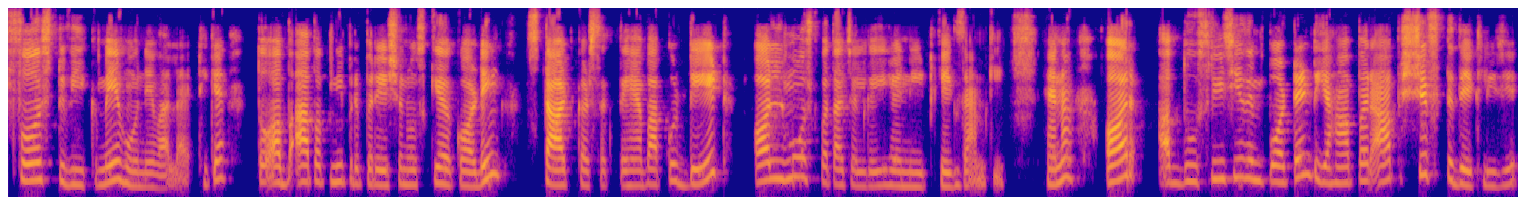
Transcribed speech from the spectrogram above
फ़र्स्ट वीक में होने वाला है, ठीक है? तो अब आप अपनी प्रिपरेशन उसके अकॉर्डिंग स्टार्ट कर सकते हैं। अब आपको डेट ऑलमोस्ट पता चल गई है नीट के एग्ज़ाम की, है ना? और अब दूसरी चीज़ इंपॉर्टेंट यहाँ पर आप शिफ्ट देख लीजिए।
